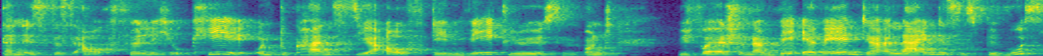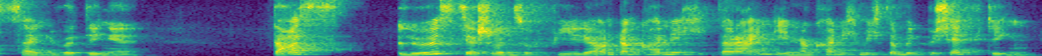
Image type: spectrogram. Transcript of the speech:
dann ist es auch völlig okay. Und du kannst sie ja auf dem Weg lösen. Und wie vorher schon erwähnt, ja, allein dieses Bewusstsein über Dinge, das löst ja schon so viel, ja. Und dann kann ich da reingehen, dann kann ich mich damit beschäftigen,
